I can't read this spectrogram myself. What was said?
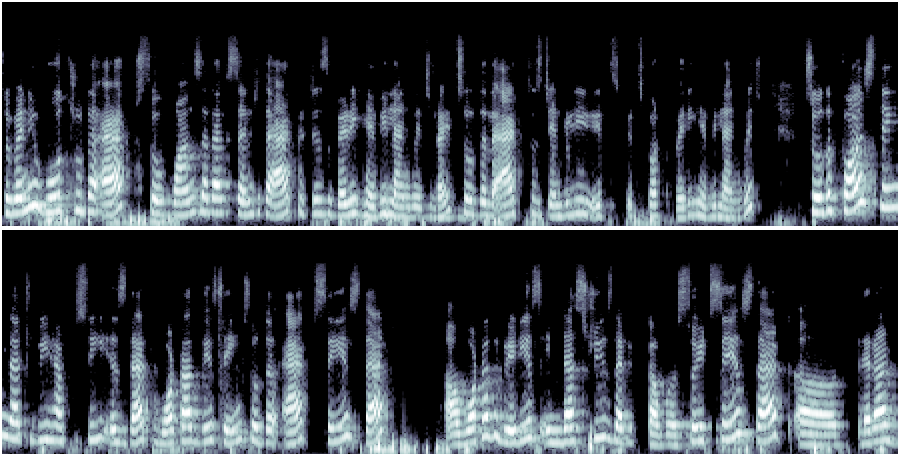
So when you go through the act, so once that I've sent the act, it is a very heavy language, right? So the act is generally, it's it's got very heavy language. So the first thing that we have to see is that what are they saying? So the act says that uh, what are the various industries that it covers? So it says that uh, there are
